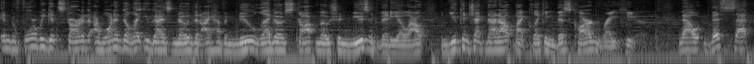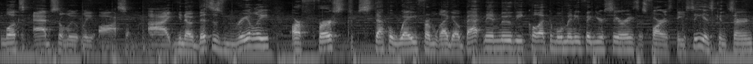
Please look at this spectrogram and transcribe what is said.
And before we get started, I wanted to let you guys know that I have a new LEGO stop motion music video out, and you can check that out by clicking this card right here. Now, this set looks absolutely awesome. Uh, you know, this is really our first step away from LEGO Batman movie collectible minifigure series as far as DC is concerned.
